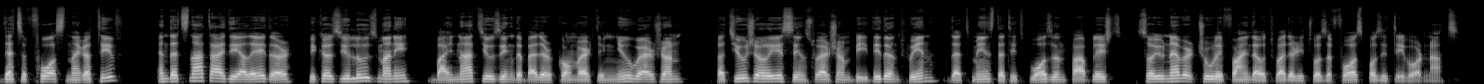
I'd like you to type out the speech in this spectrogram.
That's a false negative, and that's not ideal either, because you lose money by not using the better converting new version, but usually since version B didn't win, that means that it wasn't published, so you never truly find out whether it was a false positive or not.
